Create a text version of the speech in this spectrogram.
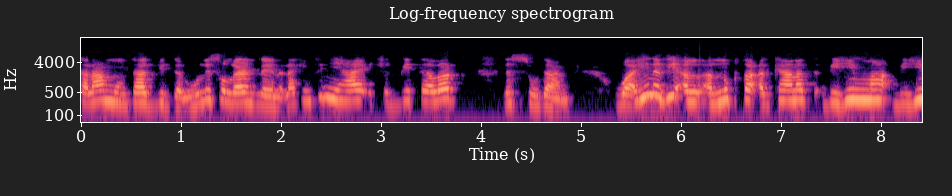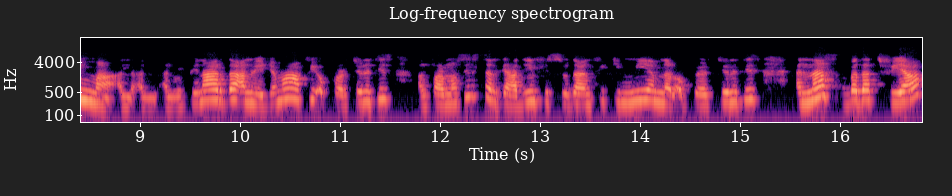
كلام ممتاز جدا ولسه learned لنا. لكن في النهاية tailored للسودان. وهنا دي النقطة اللي كانت بهمة بهمة ال webinar ده إنه يا جماعة في opportunities. ال pharmacists اللي قاعدين في السودان في كمية من ال opportunities الناس بدت فيها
